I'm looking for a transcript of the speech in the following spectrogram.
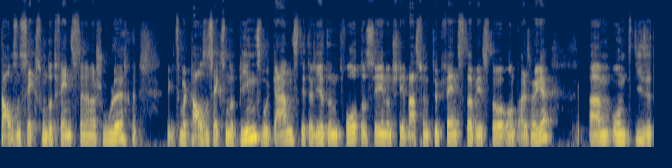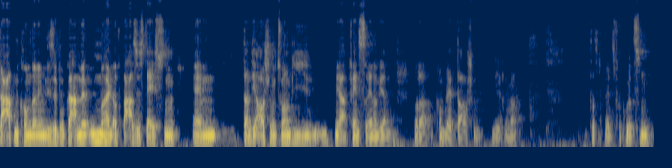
1600 Fenster in einer Schule da gibt es mal 1600 Pins, wo ganz detailliert dann Fotos sehen und steht, was für ein Typ Fenster bist du und alles mögliche. Ähm, und diese Daten kommen dann in diese Programme, um halt auf Basis dessen ähm, dann die Ausschreibung zu machen, wie ja, Fenster renovieren oder komplett tauschen, wie auch immer. Das wir jetzt vor kurzem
